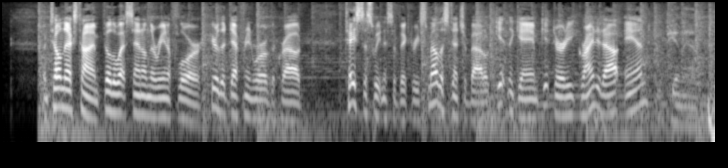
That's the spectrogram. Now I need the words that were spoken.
Until next time, feel the wet sand on the arena floor, hear the deafening roar of the crowd, taste the sweetness of victory, smell the stench of battle, get in the game, get dirty, grind it out, and be a man.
